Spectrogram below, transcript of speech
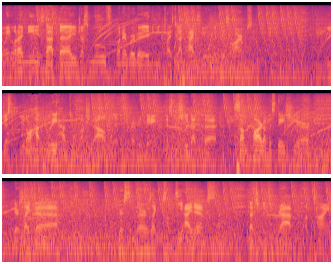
I mean, what I mean is that uh, you just move whenever the enemy tries to attack you with his arms. You just, you don't have, really have to flush it out every day. Especially that uh, some part of the stage here, there's like, uh, there's, there's like some key items that you need to grab on time.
